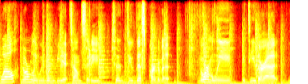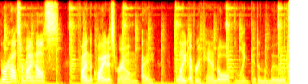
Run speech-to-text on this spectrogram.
Well, normally we wouldn't be at Sound City to do this part of it. Normally, it's either at your house or my house. Find the quietest room. I light every candle and like get in the mood.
